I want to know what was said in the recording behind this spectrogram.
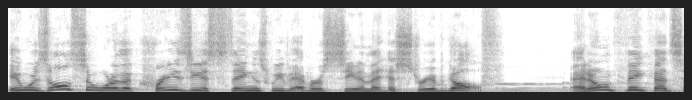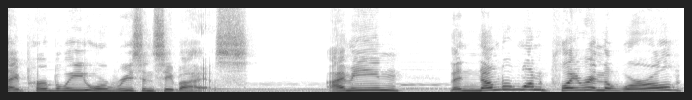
It was also one of the craziest things we've ever seen in the history of golf. I don't think that's hyperbole or recency bias. I mean, the number one player in the world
